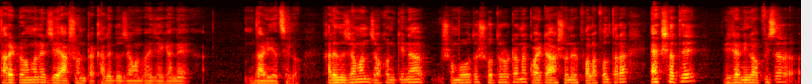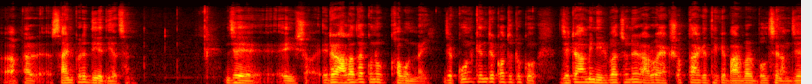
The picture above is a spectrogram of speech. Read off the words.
তারেক রহমানের যে আসনটা খালিদুজ্জামান ভাই যেখানে দাঁড়িয়েছিল, খালিদুজ্জামান যখন কিনা সম্ভবত সতেরোটা না কয়টা আসনের ফলাফল তারা একসাথে রিটার্নিং অফিসার আপনার সাইন করে দিয়ে দিয়েছেন। যে এই এটার আলাদা কোনো খবর নাই যে কোন কেন্দ্রে কতটুকু। যেটা আমি নির্বাচনের আরও এক সপ্তাহ আগে থেকে বারবার বলছিলাম যে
